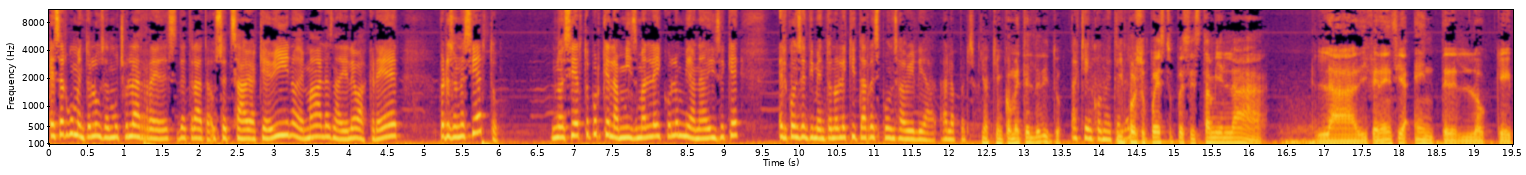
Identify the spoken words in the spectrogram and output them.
ese argumento lo usan mucho las redes de trata. Usted sabe a qué vino, de malas, nadie le va a creer, pero eso no es cierto. No es cierto porque la misma ley colombiana dice que el consentimiento no le quita responsabilidad a la persona. ¿Y a quien comete el delito? A quien comete el delito. Y por supuesto, pues es también la, la diferencia entre lo que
